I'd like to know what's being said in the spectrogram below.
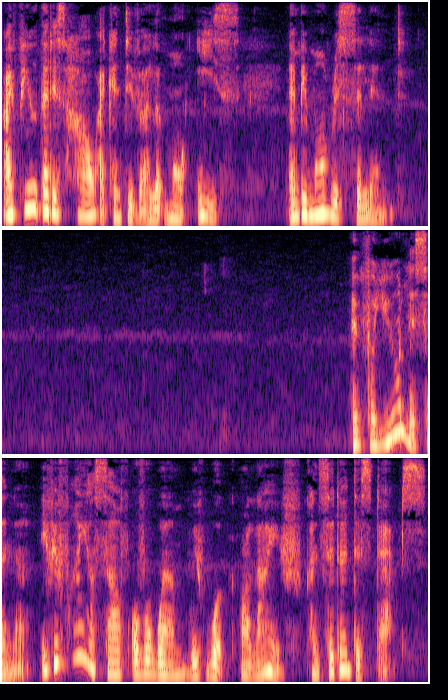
I feel that is how I can develop more ease and be more resilient. And for you, listener, if you find yourself overwhelmed with work or life, consider the steps.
